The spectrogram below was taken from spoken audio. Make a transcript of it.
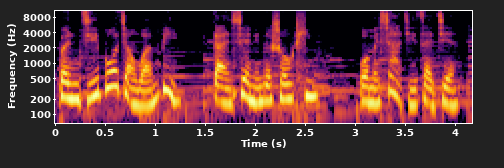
本集播讲完毕，感谢您的收听，我们下集再见。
